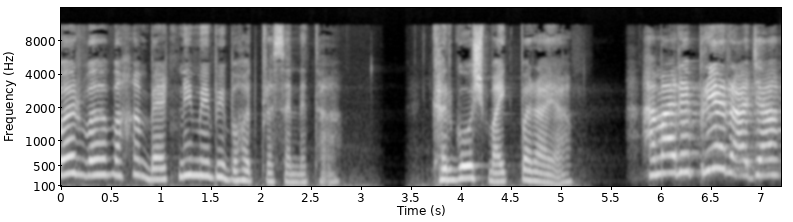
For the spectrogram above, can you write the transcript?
पर वह वहाँ बैठने में भी बहुत प्रसन्न था। खरगोश माइक पर आया, हमारे प्रिय राजा,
